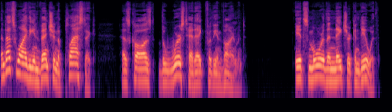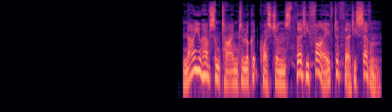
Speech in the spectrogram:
And that's why the invention of plastic has caused the worst headache for the environment. It's more than nature can deal with. Now you have some time to look at questions 35 to 37.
